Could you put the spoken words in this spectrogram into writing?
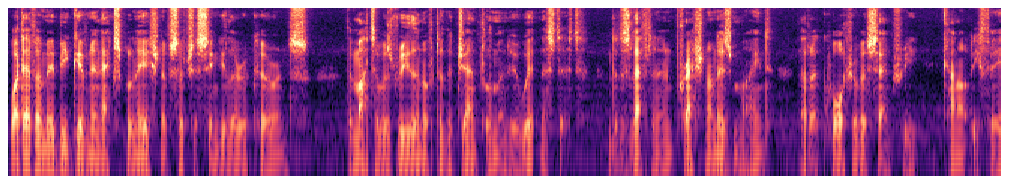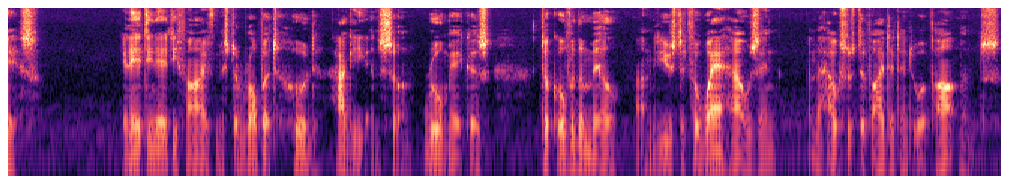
Whatever may be given in explanation of such a singular occurrence, the matter was real enough to the gentleman who witnessed it, and it has left an impression on his mind that a quarter of a century cannot efface. In 1885, Mr. Robert Hood, Haggie and Son, rope makers, took over the mill and used it for warehousing, and the house was divided into apartments.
